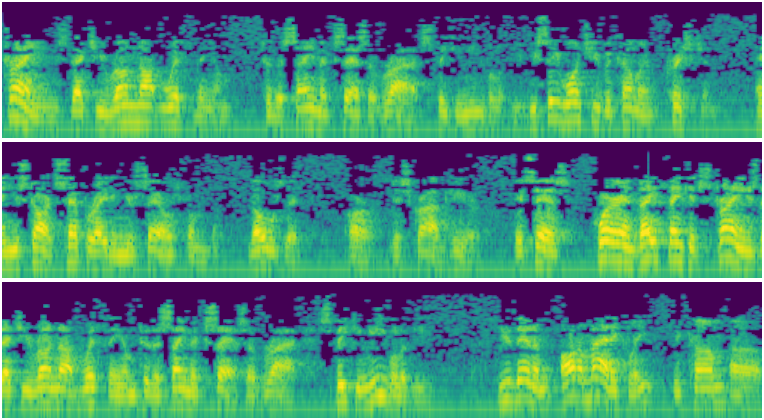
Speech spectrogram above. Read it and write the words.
strange that you run not with them to the same excess of right, speaking evil of you. You see, once you become a Christian and you start separating yourselves from those that are described here, it says, wherein they think it strange that you run not with them to the same excess of right, speaking evil of you. You then automatically become uh,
